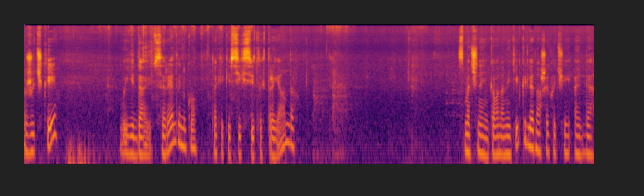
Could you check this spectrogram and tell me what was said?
жучки, виїдають серединку, так як і всіх світлих трояндах. Смачненька вона не тільки для наших очей, а й для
